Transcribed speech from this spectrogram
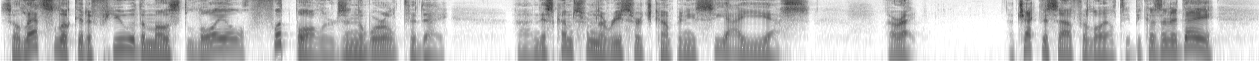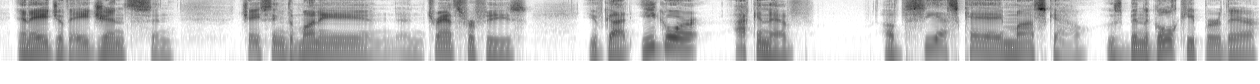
So let's look at a few of the most loyal footballers in the world today. Uh, and this comes from the research company CIES. All right. Now check this out for loyalty because in a day and age of agents and chasing the money and, and transfer fees, You've got Igor Akinfeev of CSKA Moscow, who's been the goalkeeper there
